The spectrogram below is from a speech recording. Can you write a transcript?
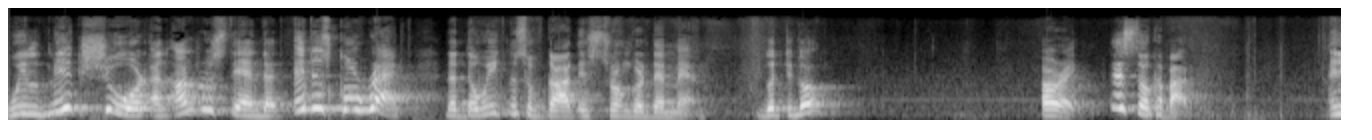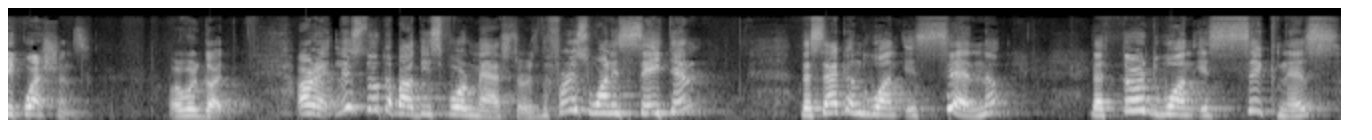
we'll make sure and understand that it is correct that the weakness of God is stronger than man. Good to go? All right, let's talk about it. Any questions? Or we're good? All right, let's talk about these four masters. The first one is Satan. The second one is sin. The third one is sickness.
